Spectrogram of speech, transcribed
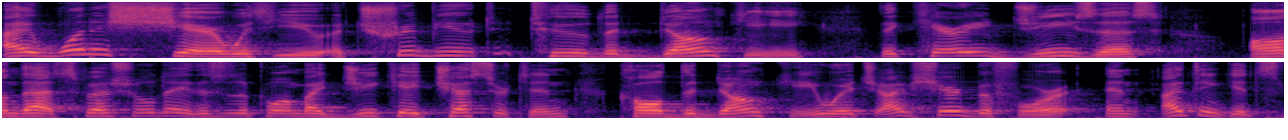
I want to share with you a tribute to the donkey that carried Jesus on that special day. This is a poem by G.K. Chesterton called The Donkey, which I've shared before, and I think it's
